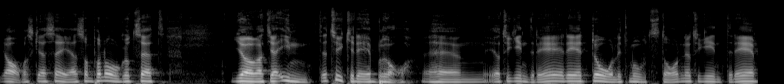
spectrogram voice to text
ja vad ska jag säga, som på något sätt gör att jag inte tycker det är bra. Eh, jag tycker inte det är, det är ett dåligt motstånd, jag tycker inte det är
